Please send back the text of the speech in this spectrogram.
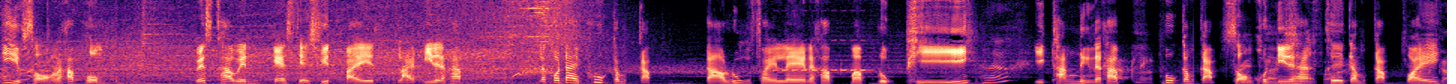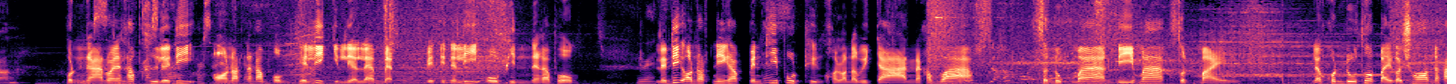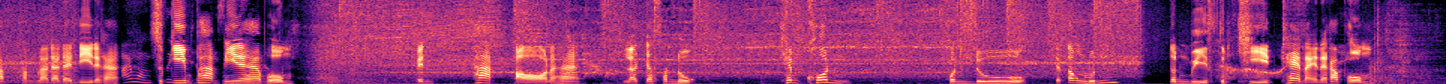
2022 นะครับผม Wes Craven แกเสียชีวิตไปหลายปีแล้วนะครับ แล้วก็ได้ผู้กำกับดาวรุ่งไฟแรงนะครับ มาปลุกผีอีกครั้งหนึ่งนะครับ ผู้กำกับ2คนนี้นะฮะเคยกำกับไว้ ผลงานไว้นะครับ คือ Ready or Not นะครับผม Tyler Gillett และ Matt Bettinelli-Olpin นะครับผมเลดี้ออนัทนี้ครับเป็นที่พูดถึงของเหล่านักวิจารณ์นะครับว่าสนุกมากดีมากสดใหม่ แล้วคนดูทั่วไปก็ชอบนะครับทำรายได้ได้ดีนะฮะสกีมภาคนี้นะครับผม เป็นภาคต่อนะฮะแล้วจะสนุกเข้มข้น คนดูจะต้องลุ้นจนหวีดสุดขีดแค่ไหนนะครับผม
